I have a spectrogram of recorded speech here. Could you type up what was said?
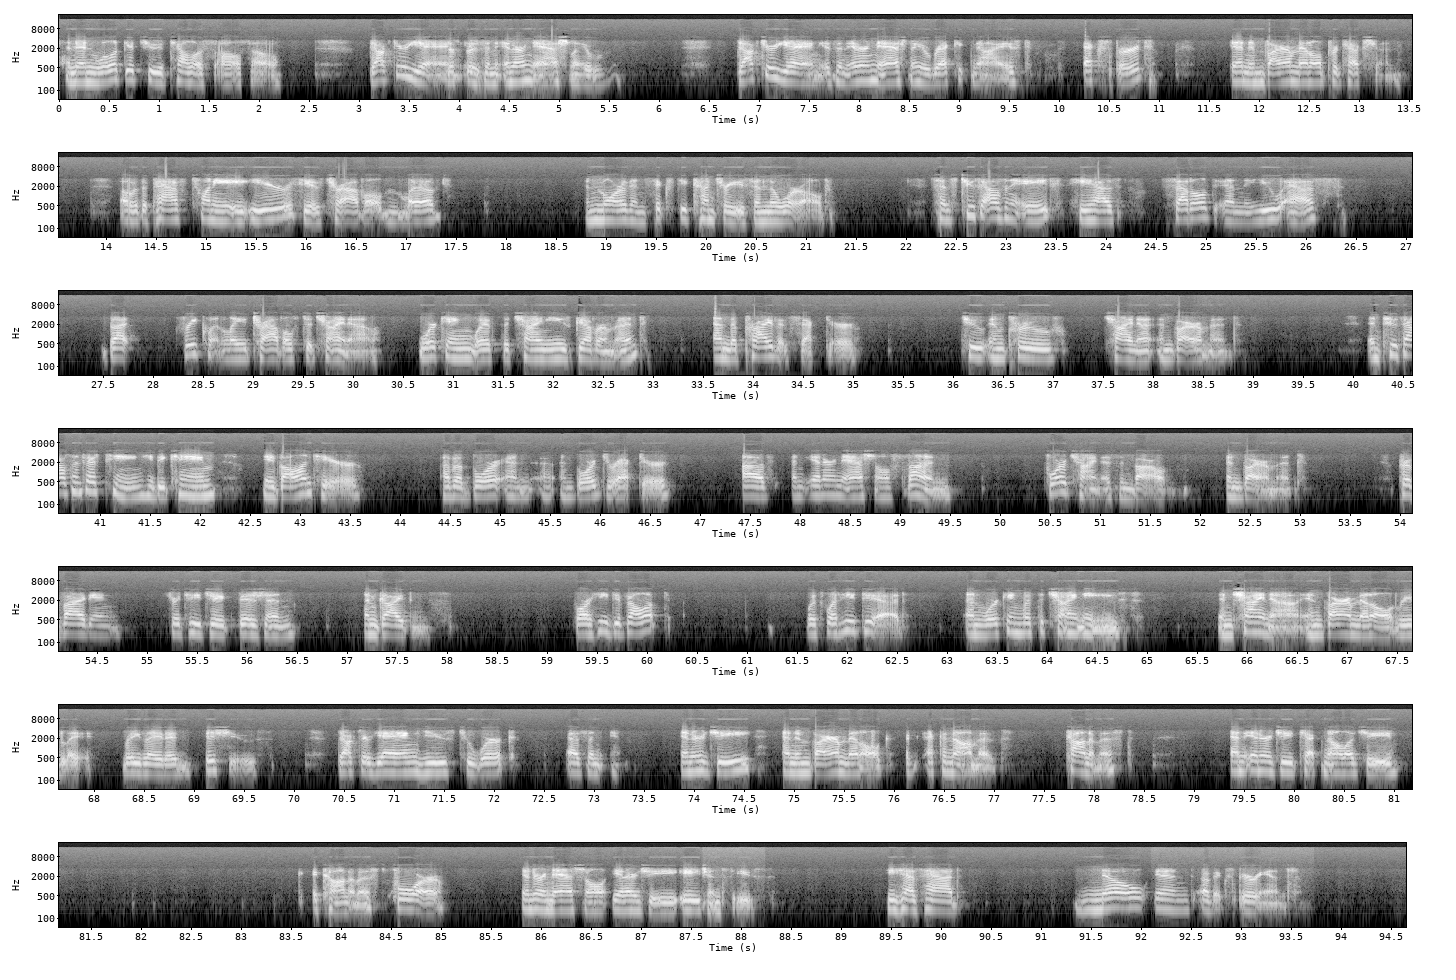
and then we'll get you to tell us also. Dr. Yang is an internationally Dr. Yang is an internationally recognized expert in environmental protection. Over the past 28 years, he has traveled and lived in more than 60 countries in the world. Since 2008, he has settled in the U.S., but frequently travels to China, working with the Chinese government and the private sector to improve China environment. In 2015, he became a volunteer of a board and, and board director of an international fund for China's envir- environment, providing strategic vision and guidance. For he developed, with what he did, and working with the Chinese in China, environmental rela- related issues. Dr. Yang used to work as an energy and environmental economist, economist and energy technology economist for international energy agencies. He has had no end of experience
